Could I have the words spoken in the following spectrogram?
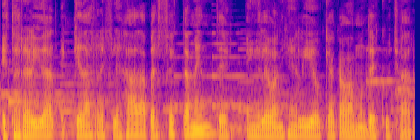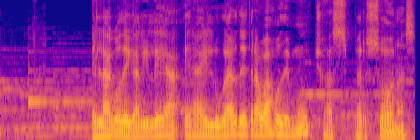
Esta realidad queda reflejada perfectamente en el Evangelio que acabamos de escuchar. El lago de Galilea era el lugar de trabajo de muchas personas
